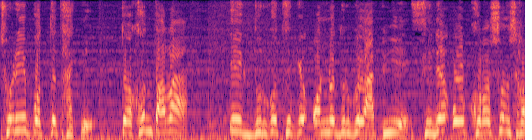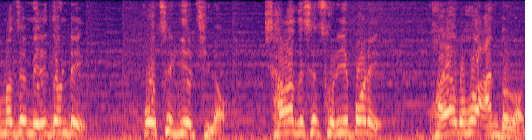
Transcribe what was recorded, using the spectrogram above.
ছড়িয়ে পড়তে থাকে। তখন তারা এক দুর্গ থেকে অন্য দুর্গ লাফিয়ে সিরিয়া ও খোরাসন সাম্রাজ্যের মেরুদণ্ডে পৌঁছে গিয়েছিল। সারা দেশে ছড়িয়ে পড়ে ভয়াবহ আন্দোলন।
